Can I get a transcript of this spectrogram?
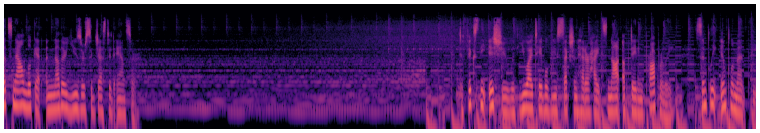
Let's now look at another user-suggested answer. To fix the issue with UI table view section header heights not updating properly, simply implement the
